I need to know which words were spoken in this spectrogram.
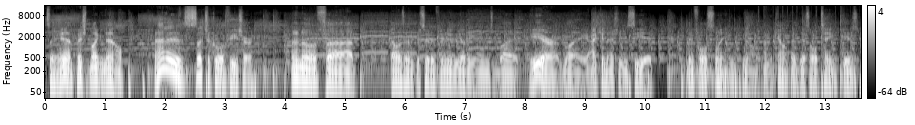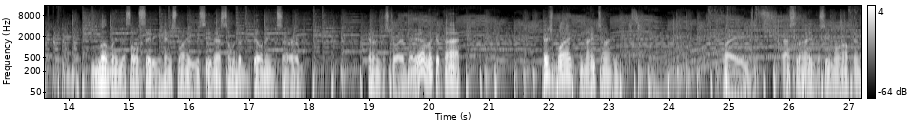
So yeah, pitch black now. That is such a cool feature. I don't know if uh, that was ever considered for any of the other games, but here, like, I can actually see it in full swing, you know, on account that this whole tank is leveling this whole city, hence why you see that some of the buildings are kind of destroyed. But yeah, look at that. Pitch black nighttime. Like, that's what I need to see more often.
